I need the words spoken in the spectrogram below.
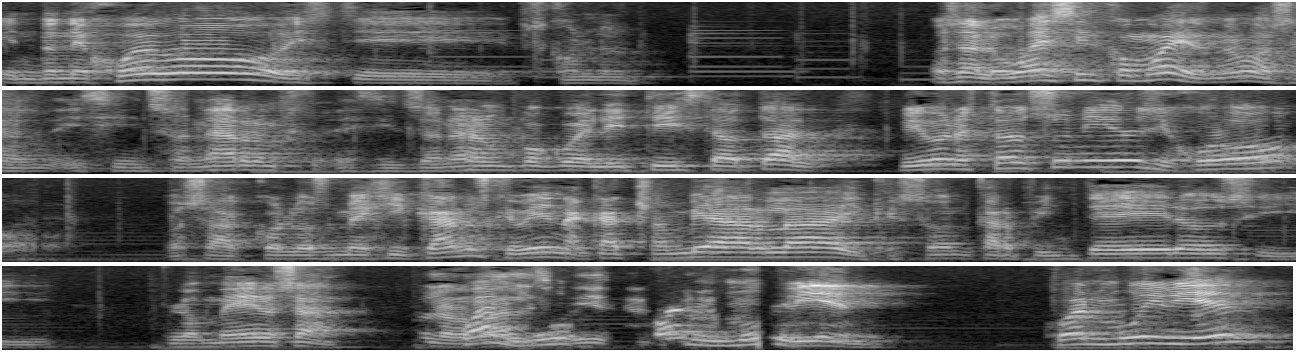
en donde juego este, pues, con los o sea, lo voy a decir como es, ¿no? O sea, y sin sonar, sin sonar un poco elitista o tal. Vivo en Estados Unidos y juego, o sea, con los mexicanos que vienen acá a chambearla y que son carpinteros y plomeros. O sea, juegan, muy, bien. Juegan muy bien.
